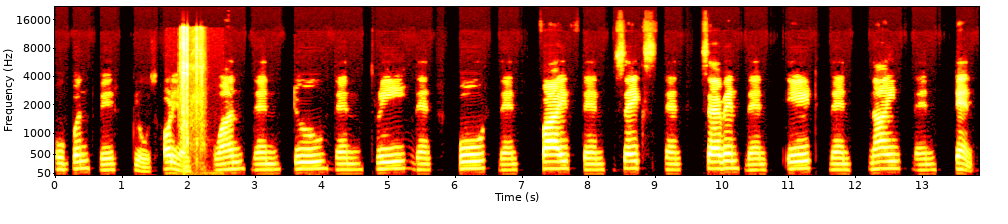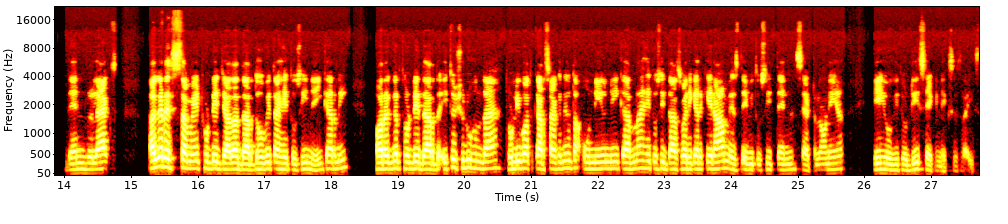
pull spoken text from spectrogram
ਓਪਨ ਫਿਰ ਕਲੋਜ਼ ਹੌਲੀ ਹੌਲੀ। 1 then 2 then 3 then 4 then 5 then 6 then 7 then 8 then 9 then 10 then relax. ਅਗਰ ਇਸ ਸਮੇਂ ਤੁਹਾਡੇ ਜ਼ਿਆਦਾ ਦਰਦ ਹੋਵੇ ਤਾਂ ਇਹ ਤੁਸੀਂ ਨਹੀਂ ਕਰਨੀ। ਔਰ ਅਗਰ ਤੁਹਾਡੇ ਦਰਦ ਇੱਥੋਂ ਸ਼ੁਰੂ ਹੁੰਦਾ ਹੈ ਥੋੜੀ ਬਹੁਤ ਕਰ ਸਕਦੇ ਹੋ ਤਾਂ ਉਨੀ ਉਨੀ ਕਰਨਾ। ਇਹ ਤੁਸੀਂ 10 ਵਾਰੀ ਕਰਕੇ ਆਰਾਮ, ਇਸ ਦੇ ਵੀ ਤੁਸੀਂ ਤਿੰਨ ਸੈੱਟ ਲਾਉਣੇ ਆ। ਇਹ ਹੋਗੀ ਤੁਹਾਡੀ ਸੈਕੰਡ ਐਕਸਰਸਾਈਜ਼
